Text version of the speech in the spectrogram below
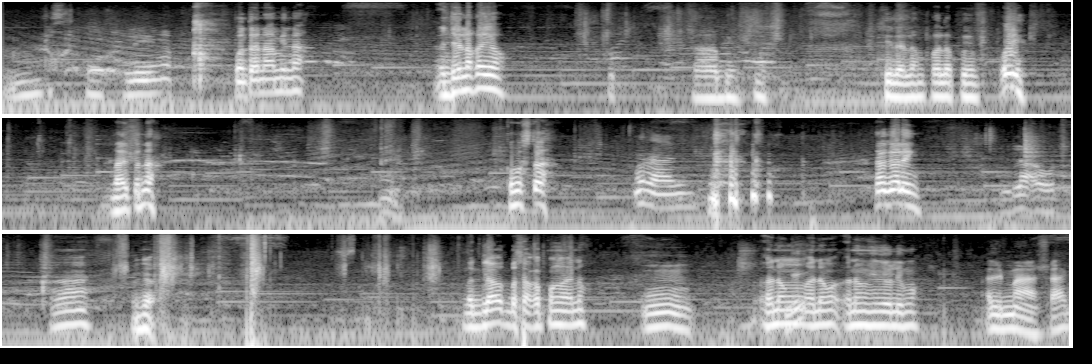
Mm, Tumakalinga. Punta namin na. Andiyan lang kayo. Sabi mo. Sila lang pala po yung... Uy! Na ito na. Kumusta? Maray, Nagaling? laot. Ah, Aga. Naglaot basa ka pa nga ano? Mm. Anong anong anong hinuli mo? Alimasag.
